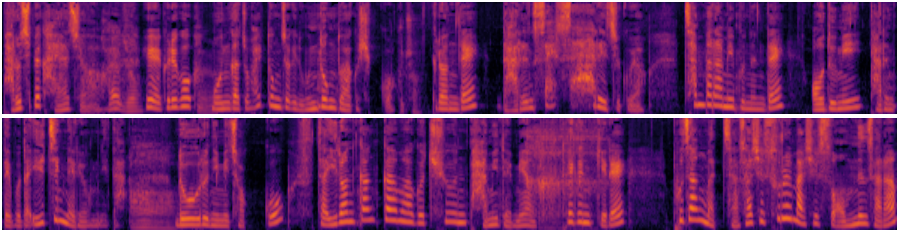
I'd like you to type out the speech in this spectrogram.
바로 집에 가야죠. 가야죠. 예, 그리고 네. 뭔가 좀 활동적인 운동도 하고 싶고. 그쵸. 그런데 날은 쌀쌀해지고요. 찬바람이 부는데 어둠이 다른 때보다 일찍 내려옵니다. 아. 노을은 이미 졌고 자 이런 깜깜하고 추운 밤이 되면 퇴근길에 포장마차, 사실 술을 마실 수 없는 사람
